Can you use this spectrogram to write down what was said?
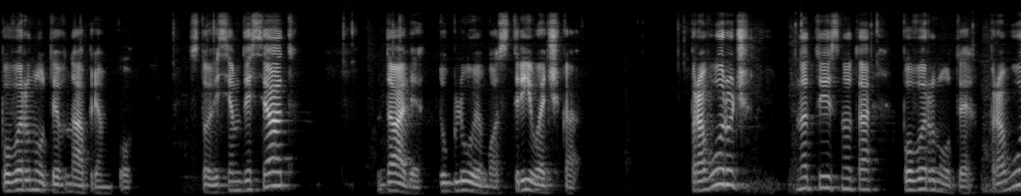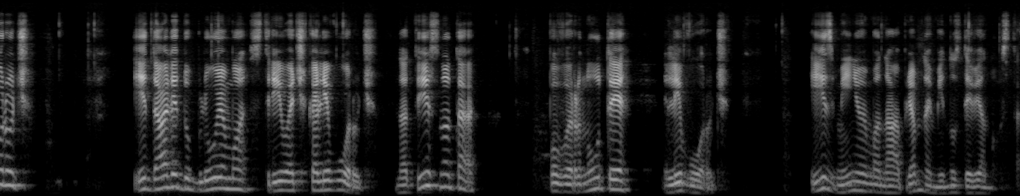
Повернути в напрямку 180. Далі дублюємо стрілочка праворуч натиснута. Повернути праворуч. І далі дублюємо стрілочка ліворуч. Натиснута, повернути ліворуч. І змінюємо напрям на мінус 90.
